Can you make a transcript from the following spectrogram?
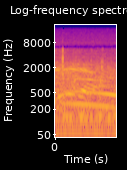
Yeah.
